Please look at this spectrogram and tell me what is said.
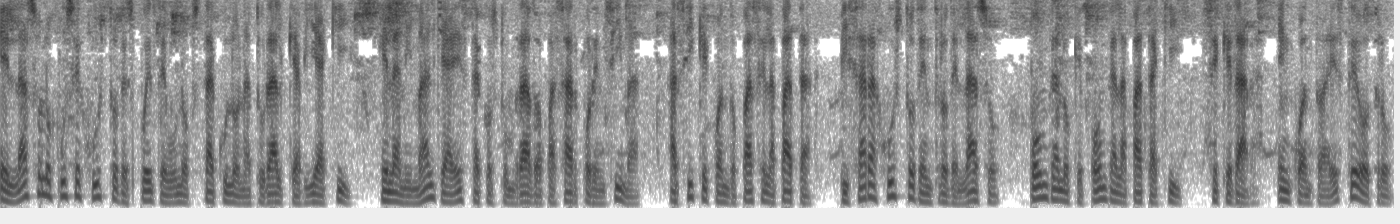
El lazo lo puse justo después de un obstáculo natural que había aquí, el animal ya está acostumbrado a pasar por encima, así que cuando pase la pata, pisara justo dentro del lazo, ponga lo que ponga la pata aquí, se quedará. En cuanto a este otro,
